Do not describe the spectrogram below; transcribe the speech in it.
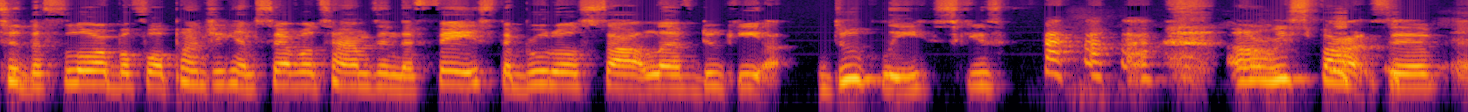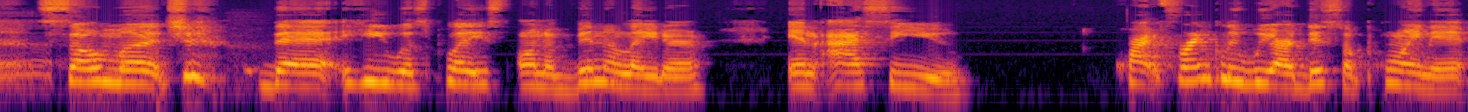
to the floor before punching him several times in the face. The brutal assault left Dookie, Dukley, excuse, unresponsive so much that he was placed on a ventilator in ICU. Quite frankly, we are disappointed.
